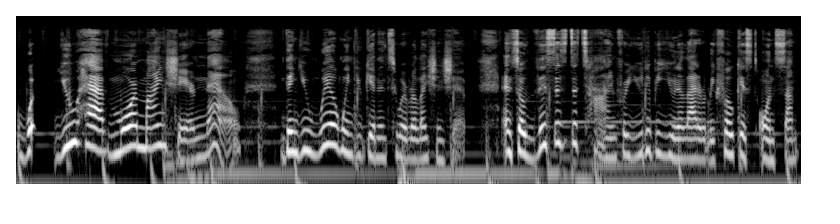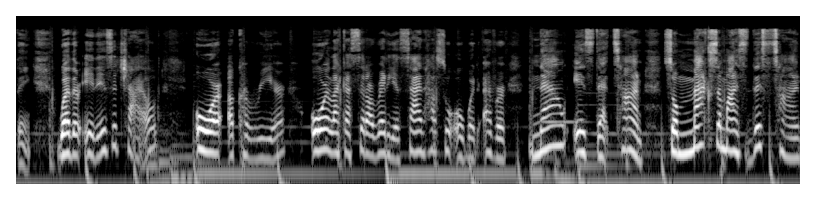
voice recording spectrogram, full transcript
what you have more mind share now than you will when you get into a relationship. And so, this is the time for you to be unilaterally focused on something, whether it is a child or a career or like I said already, a side hustle or whatever, now is that time. So maximize this time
